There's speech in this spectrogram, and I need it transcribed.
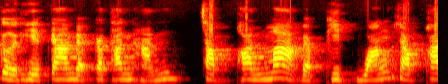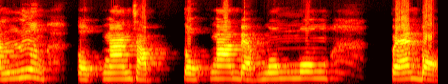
เกิดเหตุการณ์แบบกระทันหัน ฉับพลันมากแบบผิดหวัง ฉับพลันเรื่อง ตกงานฉับ ตกงานแบบงงงๆแฟนบอก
